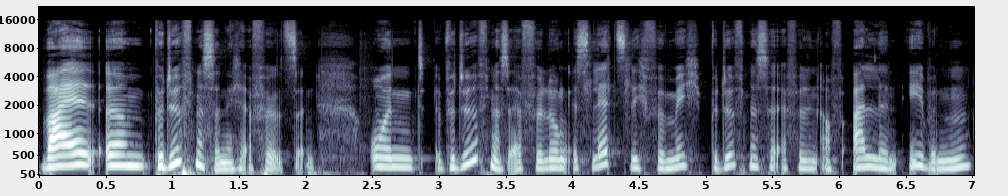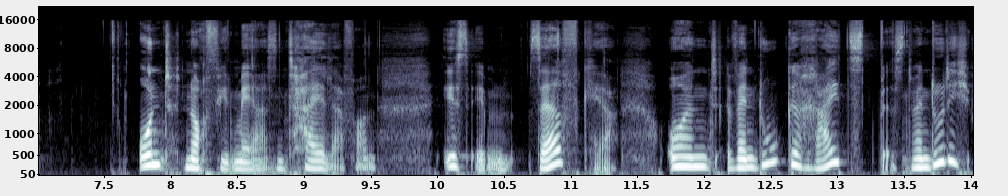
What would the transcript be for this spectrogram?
weil ähm, Bedürfnisse nicht erfüllt sind. Und Bedürfniserfüllung ist letztlich für mich Bedürfnisse erfüllen auf allen Ebenen und noch viel mehr, ist ein Teil davon, ist eben Self-Care. Und wenn du gereizt bist, wenn du dich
